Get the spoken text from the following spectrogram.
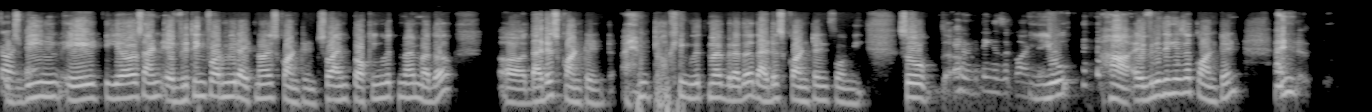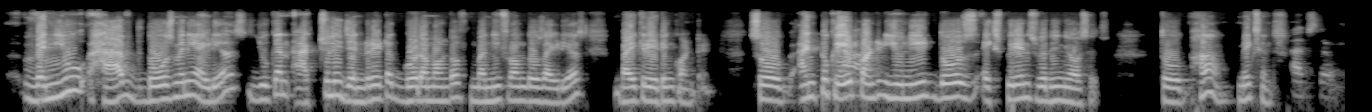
it's Content. been 8 years and everything for me right now is content. So i'm talking with my mother uh, that is content. I am talking with my brother. That is content for me. So uh, everything is a content. you huh, everything is a content. And when you have those many ideas you can actually generate a good amount of money from those ideas by creating content. So and to create Yeah. content you need those experience within yourself. So huh makes sense. Absolutely.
